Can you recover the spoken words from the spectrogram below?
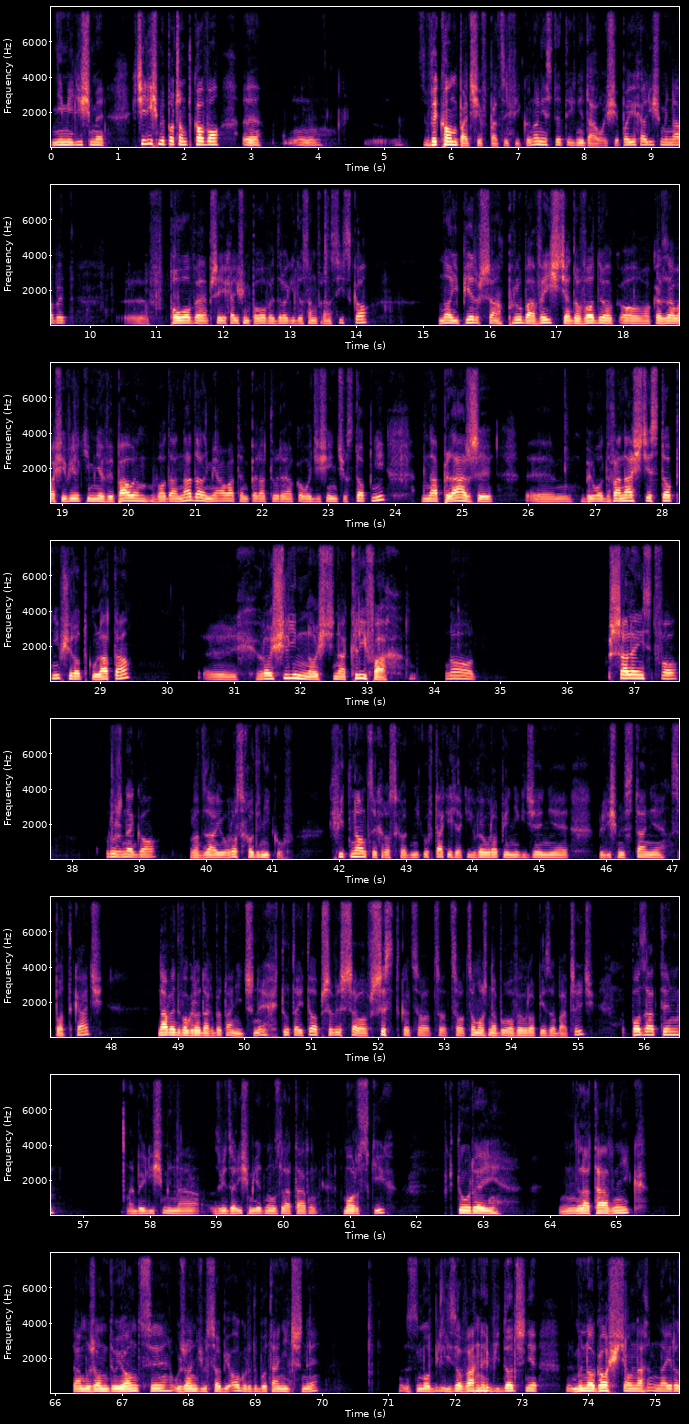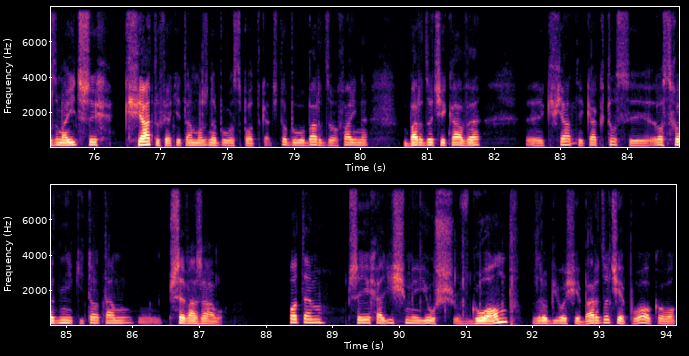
Nie mieliśmy, chcieliśmy początkowo y, y, wykąpać się w Pacyfiku. No niestety nie dało się. Pojechaliśmy nawet y, w połowę, przejechaliśmy połowę drogi do San Francisco. No i pierwsza próba wyjścia do wody okazała się wielkim niewypałem. Woda nadal miała temperaturę około 10 stopni. Na plaży było 12 stopni w środku lata. Roślinność na klifach, no szaleństwo różnego rodzaju rozchodników, kwitnących rozchodników, takich jakich w Europie nigdzie nie byliśmy w stanie spotkać, nawet w ogrodach botanicznych. Tutaj to przewyższało wszystko, co, co, co, co można było w Europie zobaczyć. Poza tym byliśmy na, zwiedzaliśmy jedną z latarń morskich, w której latarnik tam urządujący urządził sobie ogród botaniczny, zmobilizowany widocznie mnogością na, najrozmaitszych kwiatów, jakie tam można było spotkać. To było bardzo fajne, bardzo ciekawe. Y, kwiaty, kaktusy, rozchodniki, to tam przeważało. Potem przejechaliśmy już w głąb, zrobiło się bardzo ciepło, około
